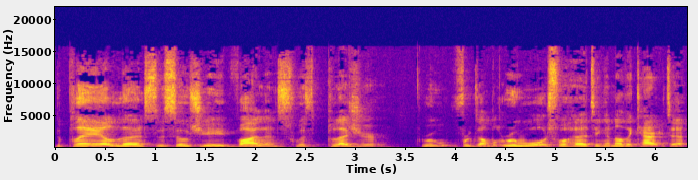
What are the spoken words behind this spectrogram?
the player learns to associate violence with pleasure. For example, rewards for hurting another character.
